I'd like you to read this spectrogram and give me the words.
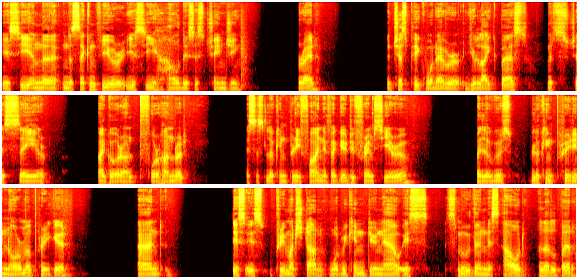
you see in the in the second viewer, you see how this is changing, right? So just pick whatever you like best. Let's just say I go around 400. This is looking pretty fine. If I go to frame zero, my logo's looking pretty normal, pretty good. And this is pretty much done. What we can do now is smoothen this out a little bit.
